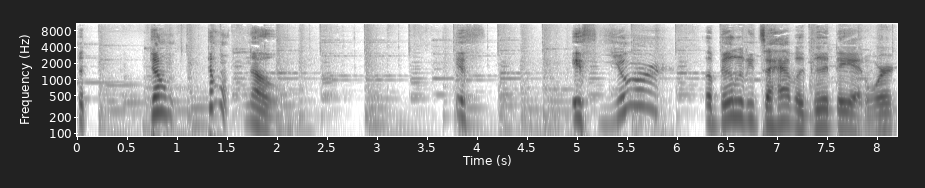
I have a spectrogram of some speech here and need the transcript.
But don't don't know if if your ability to have a good day at work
